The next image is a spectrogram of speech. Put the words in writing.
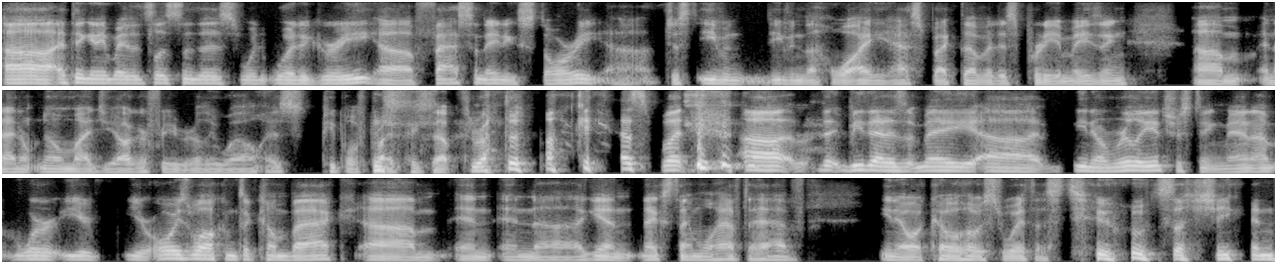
Uh, I think anybody that's listening to this would would agree. Uh, fascinating story. Uh, just even even the Hawaii aspect of it is pretty amazing. Um, and I don't know my geography really well, as people have probably picked up throughout the podcast. But uh, be that as it may, uh, you know, really interesting, man. I'm, we're you're you're always welcome to come back. Um, and and uh, again, next time we'll have to have you know a co-host with us too so she can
